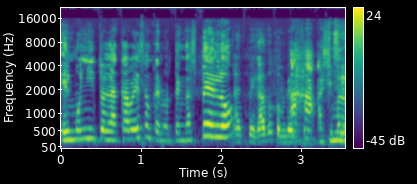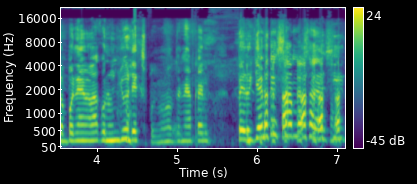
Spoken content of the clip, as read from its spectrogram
el moñito en la cabeza, aunque no tengas pelo. Ah, pegado con velcro. Ajá, así me lo ponía mi mamá con un yurex, porque no tenía pelo. Pero ya empezamos a decir,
